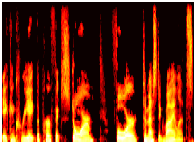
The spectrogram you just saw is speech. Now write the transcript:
it can create the perfect storm for domestic violence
